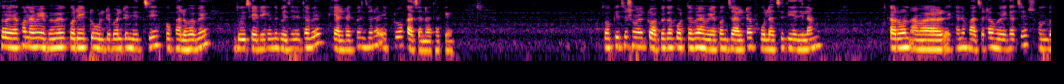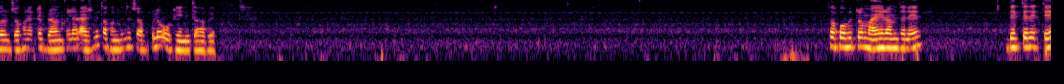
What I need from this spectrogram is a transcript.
তো এখন আমি এভাবে করে একটু উল্টে পাল্টে নিচ্ছি, খুব ভালোভাবে। দুই সাইডে কিন্তু ভেজে নিতে হবে। খেয়াল রাখবেন যেন একটুও কাঁচা না থাকে। তো কিছু সময় একটু অপেক্ষা করতে হবে। আমি এখন জালটা ফুল আছে দিয়ে দিলাম। কারণ আমার এখানে ভাজাটা হয়ে গেছে সুন্দর। যখন একটা ব্রাউন কালার আসবে তখন কিন্তু চপগুলো উঠিয়ে নিতে হবে। তো পবিত্র মাহে রমজানের দেখতে দেখতে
